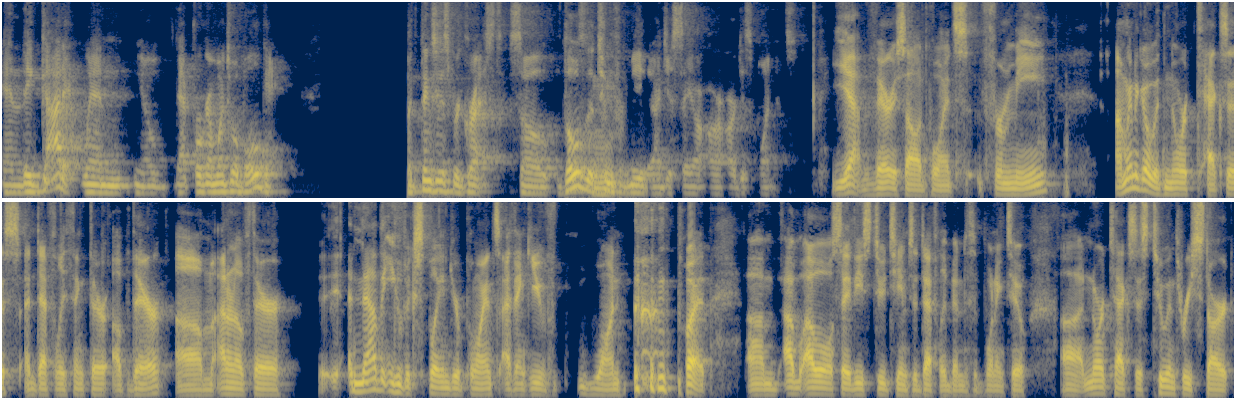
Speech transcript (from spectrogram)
And they got it when, you know, that program went to a bowl game. But things just regressed. So those are the two for me that I just say are, are, are disappointments. Yeah, very solid points. For me, I'm going to go with North Texas. I definitely think they're up there. Um, I don't know if they're now that you've explained your points, I think you've won. but um, I, I, will say these two teams have definitely been disappointing too. Uh, North Texas two and three start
